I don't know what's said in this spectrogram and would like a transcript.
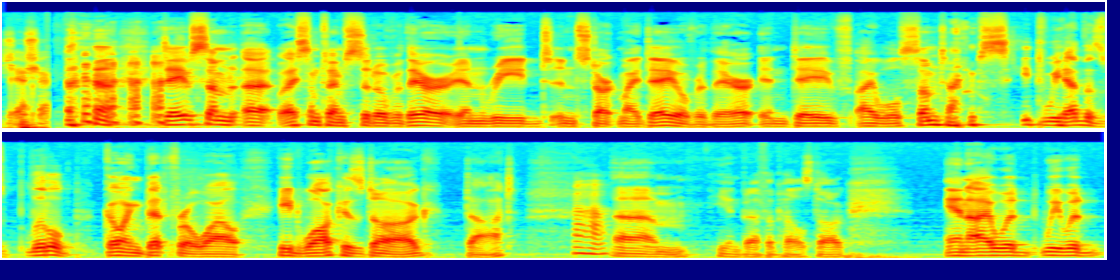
sure, sure. Dave, some uh, I sometimes sit over there and read and start my day over there. And Dave, I will sometimes. He, we had this little going bit for a while. He'd walk his dog, Dot. Uh-huh. Um, he and Beth Appel's dog, and I would we would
